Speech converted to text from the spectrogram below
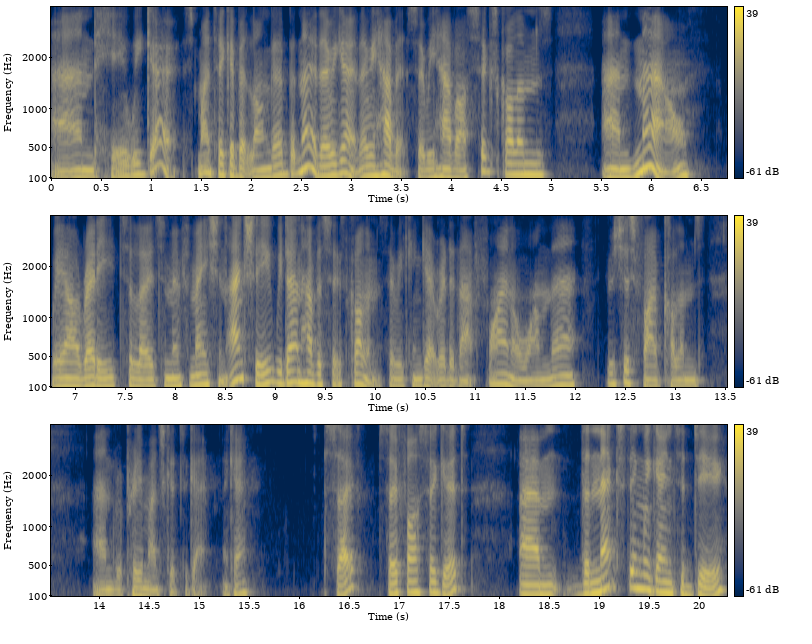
And here we go. This might take a bit longer, but no, there we go. There we have it. So we have our six columns and now we are ready to load some information. Actually, we don't have a sixth column, so we can get rid of that final one there. It was just five columns and we're pretty much good to go. Okay. So, so far so good. Um, the next thing we're going to do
